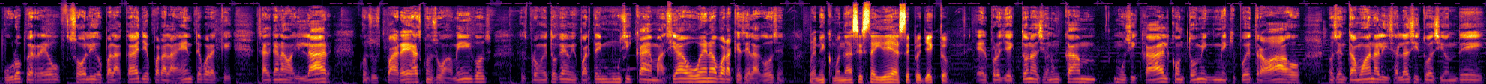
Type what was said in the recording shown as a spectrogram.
puro perreo sólido para la calle, para la gente, para que salgan a bailar con sus parejas, con sus amigos. Les prometo que de mi parte hay música demasiado buena para que se la gocen. Bueno, ¿y cómo nace esta idea, este proyecto? El proyecto nació en un camp musical con todo mi, equipo de trabajo. Nos sentamos a analizar la situación de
